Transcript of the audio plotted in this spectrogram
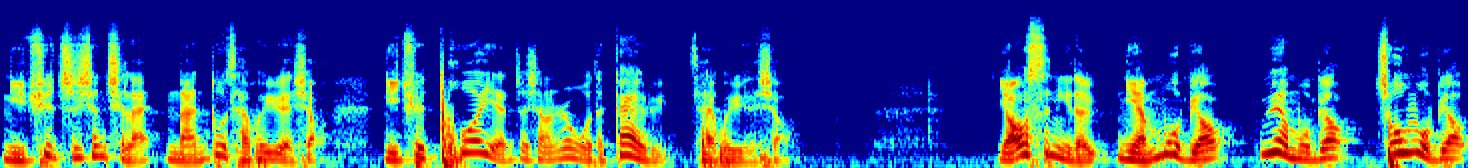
你去执行起来难度才会越小，你去拖延这项任务的概率才会越小。咬死你的年目标、月目标、周目标、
